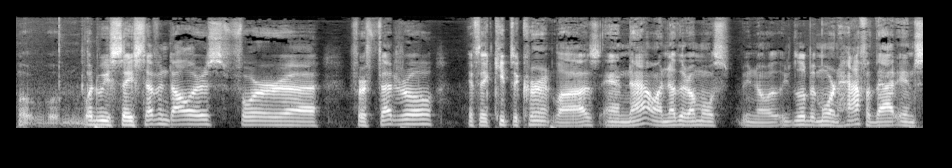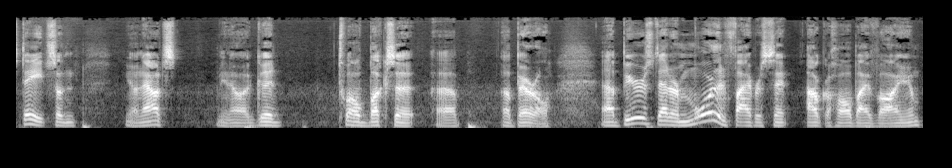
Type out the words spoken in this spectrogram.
What, what do we say? Seven dollars for uh, for federal if they keep the current laws, and now another almost you know a little bit more than half of that in state. So you know now it's you know a good twelve bucks a a, a barrel. Uh, beers that are more than five percent alcohol by volume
